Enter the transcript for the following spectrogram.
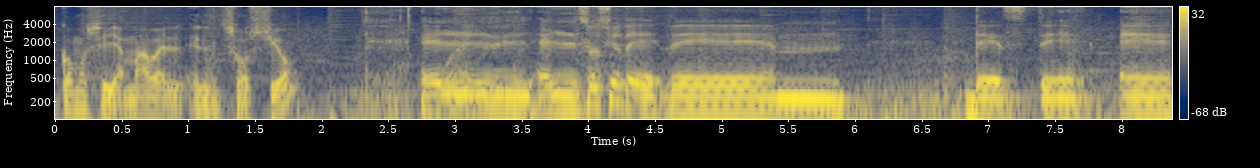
¿cómo se llamaba el socio? El, socio de, de, mm, de este eh,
